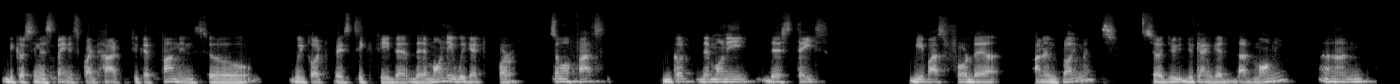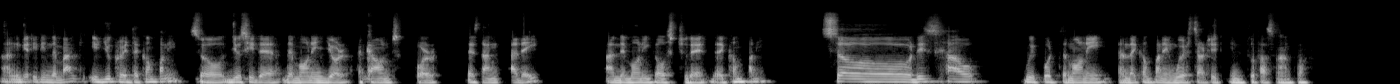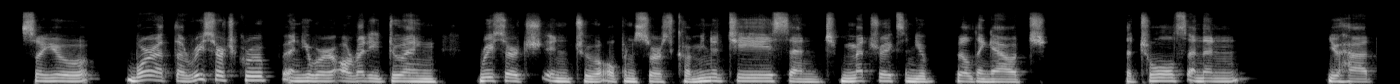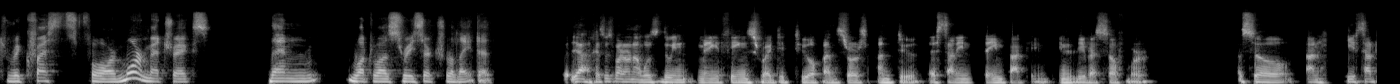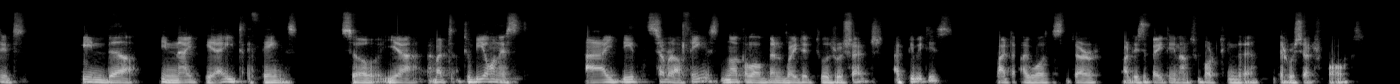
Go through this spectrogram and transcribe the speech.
because in Spain it's quite hard to get funding. So we got basically the, the money we get for some of us got the money the state give us for the unemployment. So you, you can get that money and, and get it in the bank if you create the company. So you see the, the money in your account for less than a day and the money goes to the, the company. So this is how we put the money and the company. We started in 2012. So you were at the research group and you were already doing research into open source communities and metrics and you're building out the tools and then you had requests for more metrics than what was research related yeah, Jesus Barahona was doing many things related to open source and to studying the impact in, in libre software. So, and he started in the in '98, I think. So, yeah. But to be honest, I did several things, not all of them related to research activities, but I was there participating and supporting the, the research folks.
